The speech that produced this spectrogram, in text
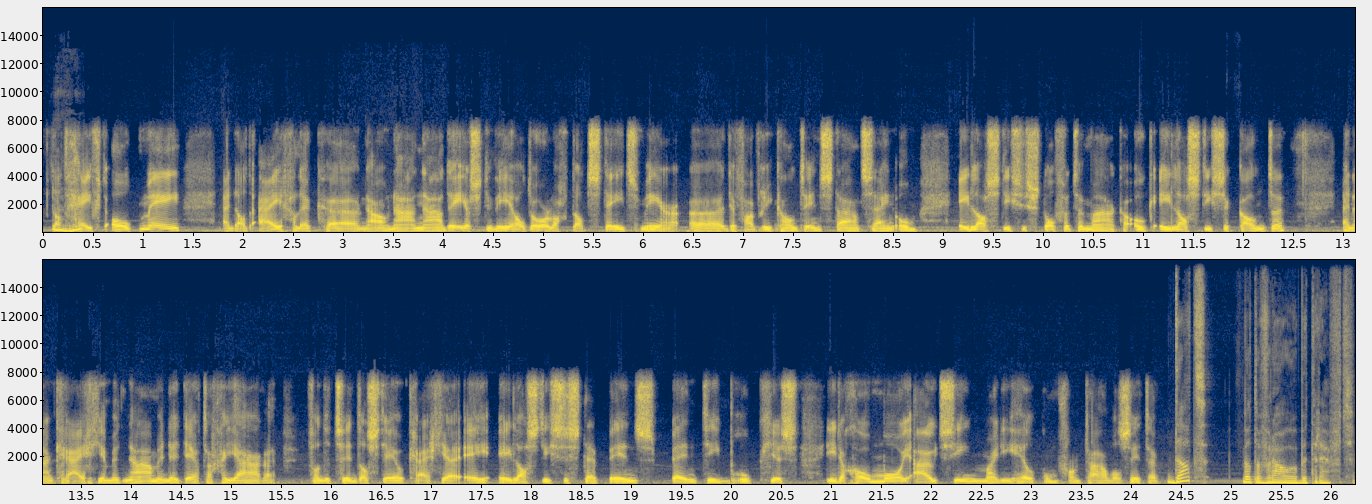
Dat mhm. geeft ook mee. En dat eigenlijk uh, nou, na, na de Eerste Wereldoorlog dat steeds meer uh, de fabrikanten in staat zijn om elastische stoffen te maken, ook elastische kanten. En dan krijg je met name in de dertiger jaren van de 20ste eeuw krijg je e elastische step-ins, panty, broekjes, die er gewoon mooi uitzien, maar die heel comfortabel zitten. Dat wat de vrouwen betreft.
